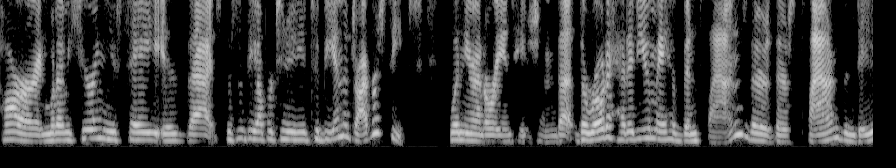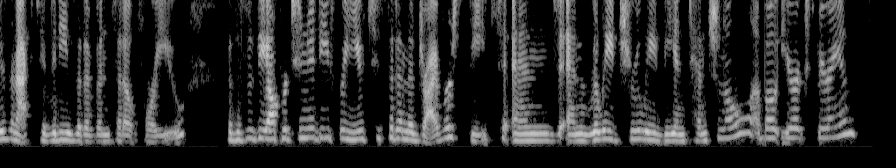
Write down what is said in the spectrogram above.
car. And what I'm hearing you say is that this is the opportunity to be in the driver's seat when you're at orientation, that the road ahead of you may have been planned. There, there's plans and days and activities that have been set out for you but this is the opportunity for you to sit in the driver's seat and and really truly be intentional about your experience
